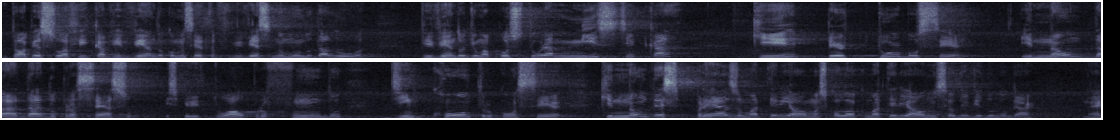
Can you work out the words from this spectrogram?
Então a pessoa fica vivendo como se vivesse no mundo da lua, vivendo de uma postura mística que perturba o ser e não da, da, do processo espiritual profundo de encontro com o ser, que não despreza o material, mas coloca o material no seu devido lugar, né,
